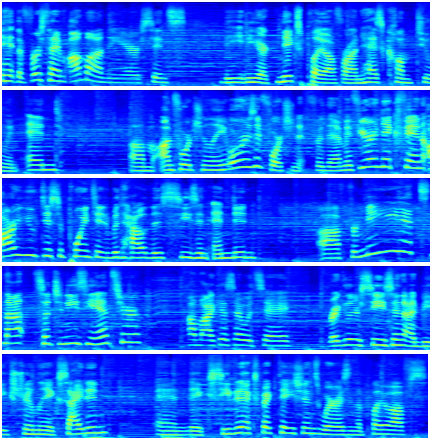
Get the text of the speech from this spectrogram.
eh, the first time I'm on the air since the New York Knicks playoff run has come to an end. Um, unfortunately, or is it fortunate for them? If you're a Knicks fan, are you disappointed with how this season ended? Uh, for me, it's not such an easy answer. Um, I guess I would say regular season, I'd be extremely excited, and they exceeded expectations. Whereas in the playoffs,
